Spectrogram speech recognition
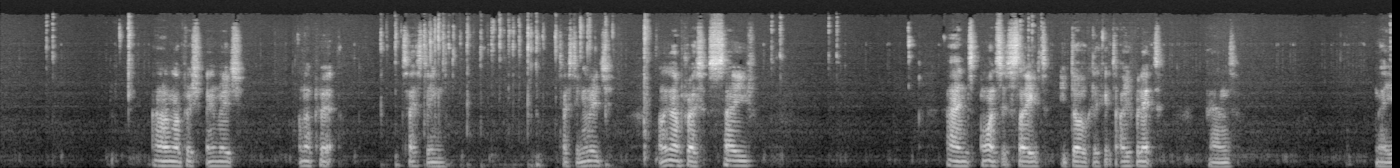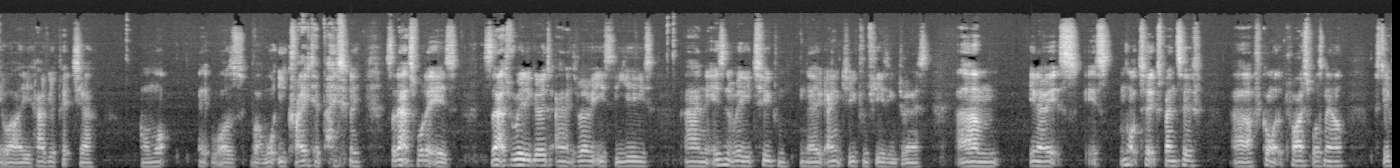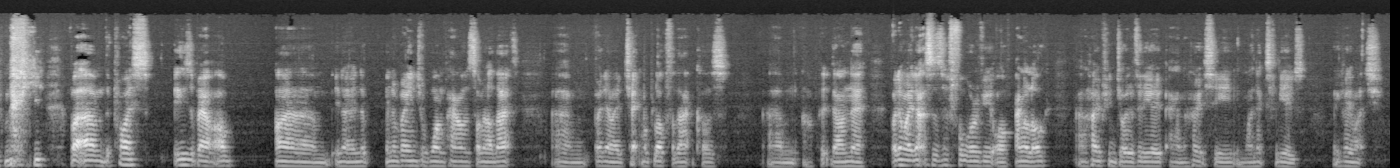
and I'm going to push image, I'm going to put testing, testing image, I'm going to press save and once it's saved you double click it to open it. And there you are. You have your picture on what it was well what you created basically. So that's what it is. So that's really good and it's very easy to use and it isn't really too you know ain't too confusing to be honest. Um, you know it's it's not too expensive. Uh, I forgot what the price was now. Stupid me. But um, the price is about um, you know, in the in a range of one pound, something like that. Um, but anyway, check my blog for that because um, I'll put it down there. But anyway, that's a full review of Analog, and I hope you enjoyed the video, and I hope to see you in my next videos. Thank you very much.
